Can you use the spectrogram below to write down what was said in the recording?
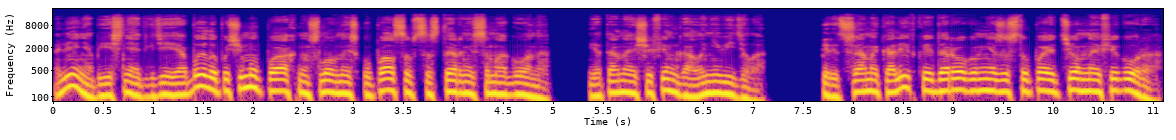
Лень объяснять, где я был и почему пахну, словно искупался в цистерне самогона. И это она еще фингала не видела. Перед самой калиткой дорогу мне заступает темная фигура.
